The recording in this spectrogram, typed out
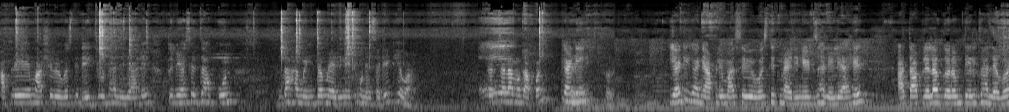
आपले मासे व्यवस्थित एकजीव झालेले आहे. तुम्ही असे झाकून दहा मिनिटं मॅरिनेट होण्यासाठी ठेवा. तर चला मग आपण ठिकाणी- करू. या ठिकाणी आपले मासे व्यवस्थित मॅरिनेट झालेले आहेत. आता आपल्याला गरम तेल झाल्यावर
